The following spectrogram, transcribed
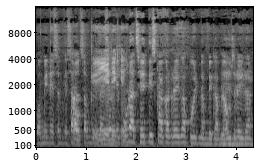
कॉम्बिनेशन के साथ सब ये देखिए। पूरा छत्तीस का कट रहेगा पॉइंट नब्बे का ब्लाउज रहेगा।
